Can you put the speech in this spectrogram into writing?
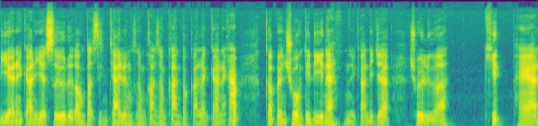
เดียในการที่จะซื้อหรือต้องตัดสินใจเรื่องสำคัญสำคัญต่อกันและกันนะครับ ก็เป็นช่วงที่ดีนะในการที่จะช่วยเหลือคิดแผน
